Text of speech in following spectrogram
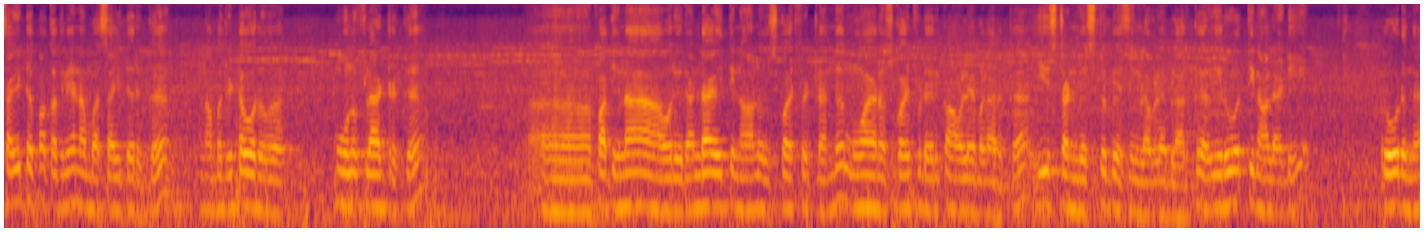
சைட்டு பக்கத்துலேயே நம்ம சைட்டு இருக்குது நம்மக்கிட்ட ஒரு மூணு ஃப்ளாட் இருக்குது பார்த்திங்கன்னா ஒரு ரெண்டாயிரத்தி நானூறு ஸ்கொயர் ஃபீட்லேருந்து மூவாயிரம் ஸ்கொயர் ஃபீட் வரைக்கும் அவைலபிளாக இருக்குது ஈஸ்ட் அண்ட் வெஸ்ட்டு பேசிங்கில் அவைலபிளாக இருக்குது இருபத்தி நாலு அடி ரோடுங்க.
